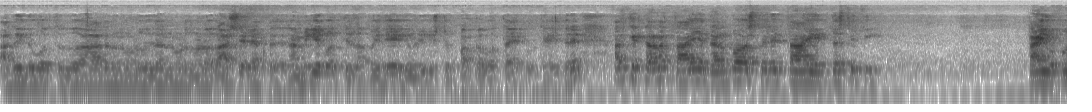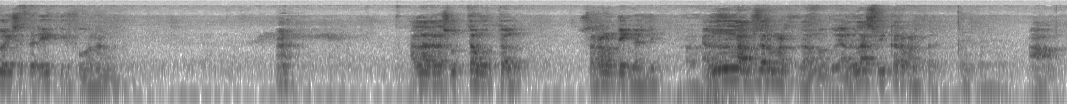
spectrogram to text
ಅದು ಇದು ಒತ್ತುದು ಅದನ್ನು ನೋಡು ಇದನ್ನು ನೋಡು ನೋಡೋದು ಆಶ್ಚರ್ಯ ಆಗ್ತದೆ. ನಮಗೆ ಗೊತ್ತಿಲ್ಲ. ಅಪ್ಪ ಇದೇ ಇವರಿಗೆ ಇಷ್ಟು ಪಕ್ಕ ಗೊತ್ತಾಯ್ತು ಅಂತ ಹೇಳಿದ್ರೆ ಅದಕ್ಕೆ ಕಾರಣ ತಾಯಿಯ ಗರ್ಭಾವಸ್ಥೆಯಲ್ಲಿ ತಾಯಿ ಇದ್ದ ಸ್ಥಿತಿ. ತಾಯಿ ಉಪಯೋಗಿಸಿದ ರೀತಿ ಫೋನನ್ನು? ಅಲ್ಲ ಅದರ ಸುತ್ತಮುತ್ತಲು ಸರೌಂಡಿಂಗ್ ಅಲ್ಲಿ ಎಲ್ಲ ಅಬ್ಸರ್ವ್ ಮಾಡ್ತದೆ ಆ ಮಗು ಎಲ್ಲ ಸ್ವೀಕಾರ ಮಾಡ್ತದೆ. ಹಾ.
